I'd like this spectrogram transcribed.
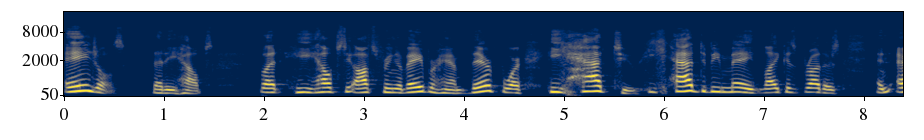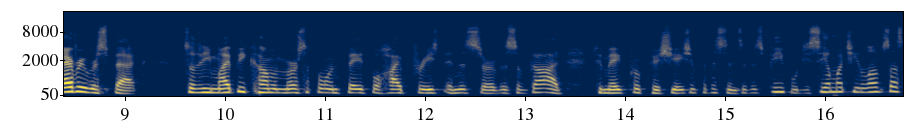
angels that he helps, but he helps the offspring of Abraham. Therefore, he had to, he had to be made like his brothers in every respect so that he might become a merciful and faithful high priest in the service of God to make propitiation for the sins of his people. Do you see how much he loves us?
